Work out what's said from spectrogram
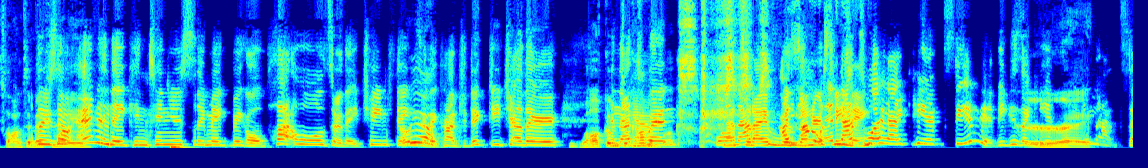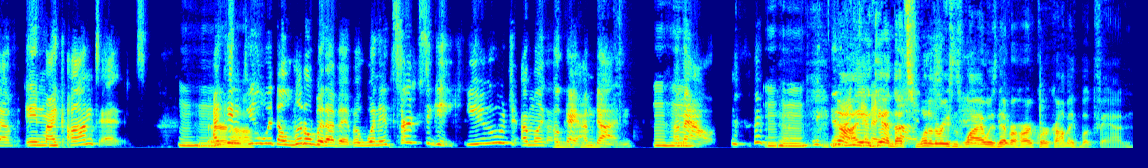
As long as it But makes there's no end, and they continuously make big old plot holes, or they change Oh, things, yeah. or they contradict each other. Welcome and to that's comic when- books. Well, That's what I was know, and that's why I can't stand it because I can't Right. stand that stuff in my content. mhm, I can enough. deal with a little bit of it, but when it starts to get huge, I'm like, okay, I'm Mhm. Done. I'm out. mhm. You Yeah, know, I I- get it. again, that's one of the reasons why I was never a hardcore comic book fan.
